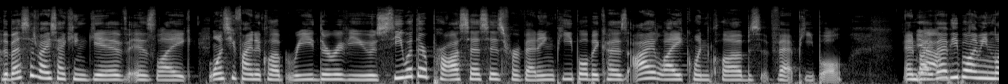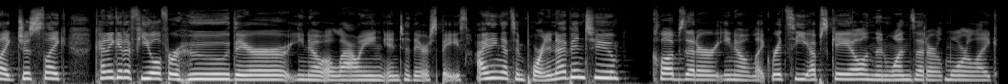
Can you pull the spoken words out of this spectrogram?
The best advice I can give is like once you find a club, read the reviews, see what their process is for vetting people because I like when clubs vet people. And by Yeah. vet people, I mean like just like kind of get a feel for who they're, you know, allowing into their space. I think that's important. And I've been to clubs that are, you know, like ritzy upscale and then ones that are more like,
